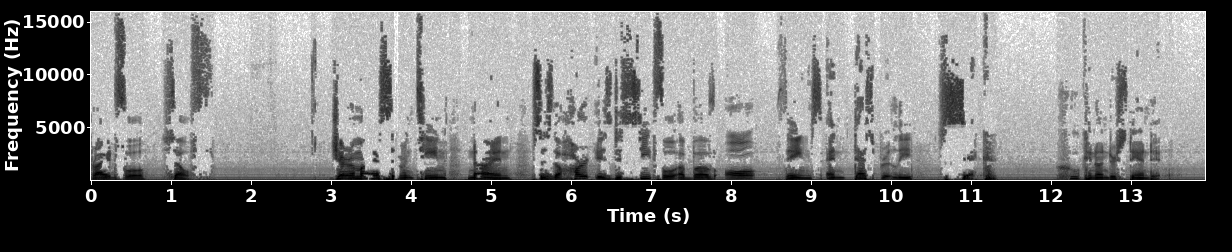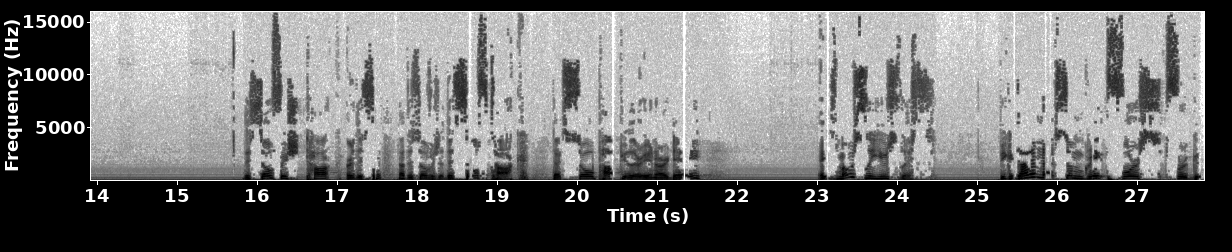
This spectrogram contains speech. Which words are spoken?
prideful self. Jeremiah 17 9 says, The heart is deceitful above all things and desperately sick. Who can understand it? The selfish talk, or the, not the selfish, the self talk that's so popular in our day it's mostly useless. Because I am not some great force for good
